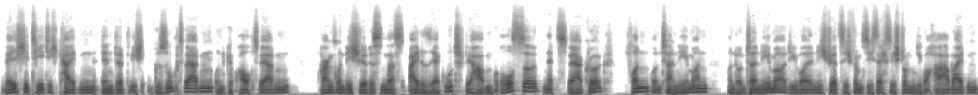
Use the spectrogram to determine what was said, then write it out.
welche Tätigkeiten denn wirklich gesucht werden und gebraucht werden. Frank und ich, wir wissen das beide sehr gut. Wir haben große Netzwerke von Unternehmern und Unternehmer, die wollen nicht 40, 50, 60 Stunden die Woche arbeiten.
